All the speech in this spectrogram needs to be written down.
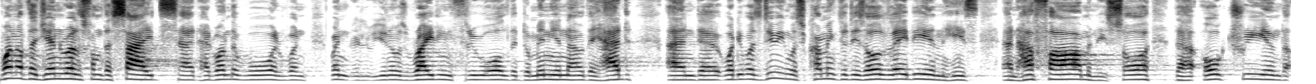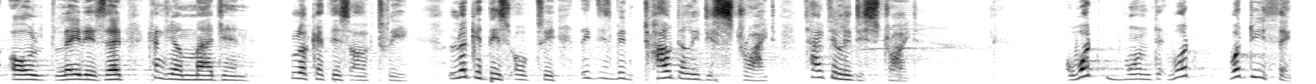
one of the generals from the sides had, had won the war and when, when, you know, was riding through all the dominion now they had. And uh, what he was doing was coming to this old lady and, his, and her farm, and he saw the oak tree, and the old lady said, Can you imagine? Look at this oak tree. Look at this oak tree. It has been totally destroyed, totally destroyed. What, wanted, what, what do you think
